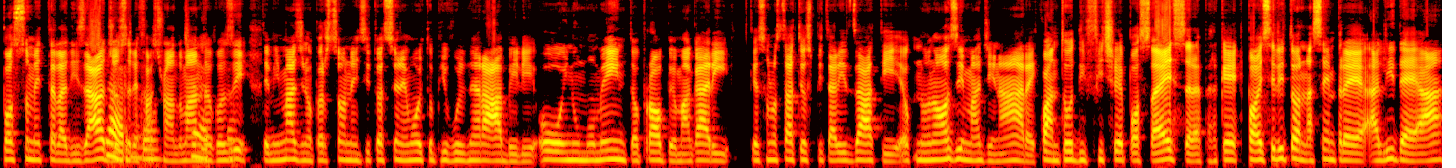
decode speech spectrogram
posso metterla a disagio certo, se le certo, faccio una domanda certo. così. Se mi immagino persone in situazioni molto più vulnerabili o in un momento proprio magari che sono stati ospitalizzati, non oso immaginare quanto difficile possa essere, perché poi si ritorna sempre all'idea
